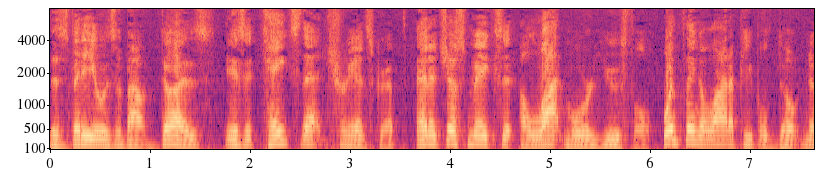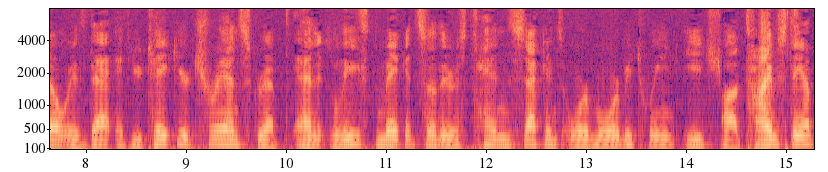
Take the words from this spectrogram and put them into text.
this video is about does is it takes that transcript and it just makes it a lot more useful. One thing a lot of people don't know is that if you take your transcript and at least make it so there's 10 seconds or more between each uh, timestamp,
